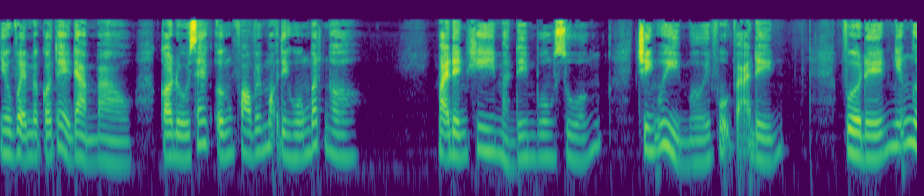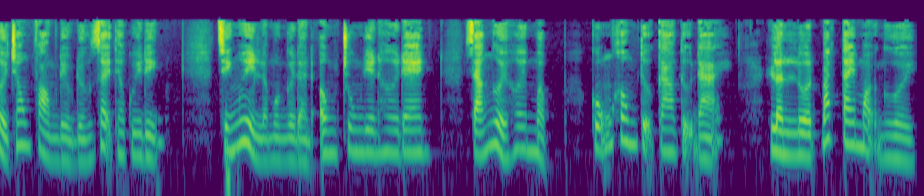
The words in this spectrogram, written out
Như vậy mới có thể đảm bảo có đối sách ứng phó với mọi tình huống bất ngờ. Mãi đến khi màn đêm buông xuống, chính ủy mới vội vã đến. Vừa đến, những người trong phòng đều đứng dậy theo quy định. Chính ủy là một người đàn ông trung niên hơi đen, dáng người hơi mập, cũng không tự cao tự đại. Lần lượt bắt tay mọi người,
